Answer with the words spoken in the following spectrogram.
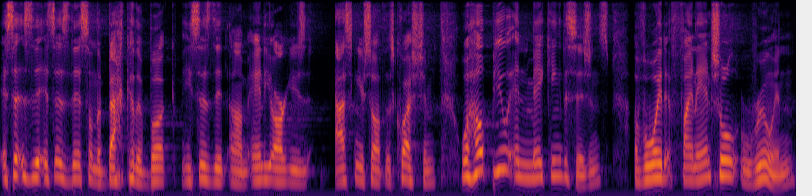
It says it says this on the back of the book. He says that um, Andy argues asking yourself this question will help you in making decisions, avoid financial ruin.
